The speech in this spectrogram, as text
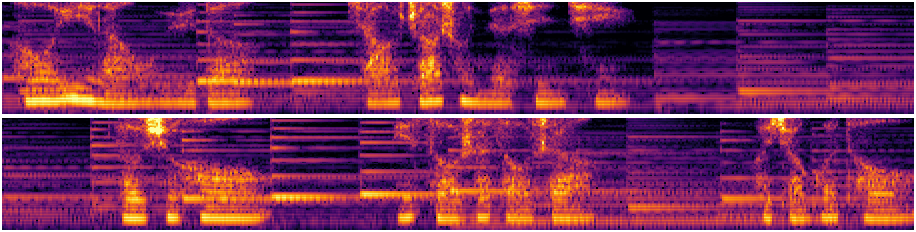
和我一览无余的想要抓住你的心情。有时候，你走着走着，会转过头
